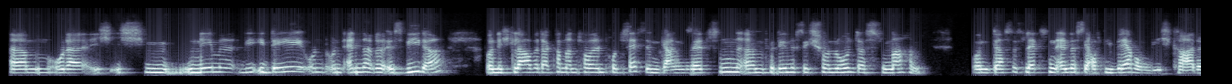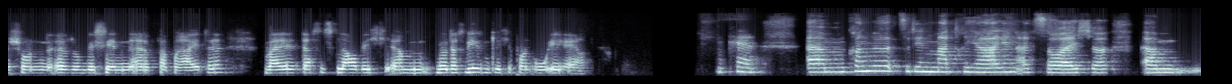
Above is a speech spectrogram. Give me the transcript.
ähm, oder ich, ich nehme die Idee und, und ändere es wieder. Und ich glaube, da kann man einen tollen Prozess in Gang setzen, ähm, für den es sich schon lohnt, das zu machen. Und das ist letzten Endes ja auch die Werbung, die ich gerade schon äh, so ein bisschen äh, verbreite, weil das ist, glaube ich, ähm, nur das Wesentliche von OER. Okay. Ähm, kommen wir zu den Materialien als solche. Ähm,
